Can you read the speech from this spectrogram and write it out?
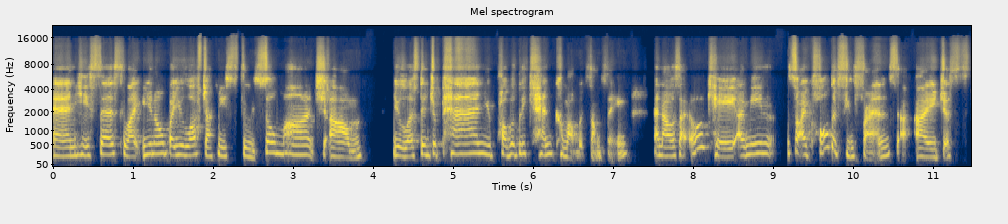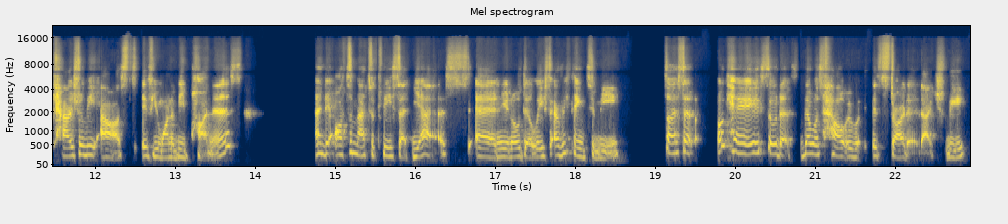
And he says, like, you know, but you love Japanese food so much. Um, you lived in Japan, you probably can come up with something. And I was like, okay. I mean, so I called a few friends. I just casually asked if you want to be partners. And they automatically said yes. And, you know, they leave everything to me. So I said, okay. So that's, that was how it, it started actually.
